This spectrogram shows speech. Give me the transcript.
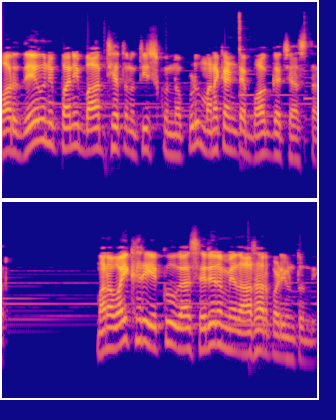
వారు దేవుని పని బాధ్యతను తీసుకున్నప్పుడు మనకంటే బాగ్గా చేస్తారు. మన వైఖరి ఎక్కువగా శరీరం మీద ఆధారపడి ఉంటుంది.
